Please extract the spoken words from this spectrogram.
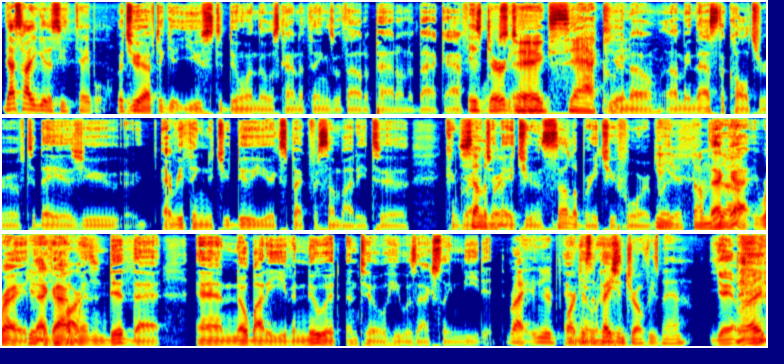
that's how you get a seat at the table. But you have to get used to doing those kind of things without a pat on the back afterwards. It's dirty. too. Exactly. You know, I mean, that's the culture of today. Is you everything that you do, you expect for somebody to congratulate Celebrate. you and celebrate you for it. Give But you a thumbs that up, guy, right? give That guy hearts. went and did that, and nobody even knew it until he was actually needed. Right. And your then when participation he- trophies, man. Yeah, right.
